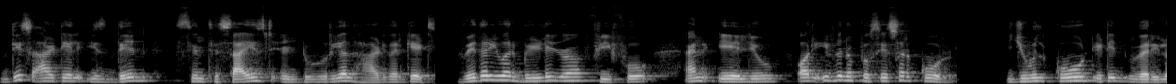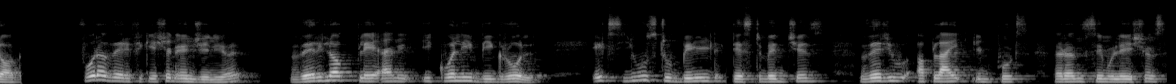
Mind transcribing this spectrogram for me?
This RTL is then synthesized into real hardware gates. Whether you are building a FIFO, an ALU, or even a processor core, you will code it in Verilog. For a verification engineer, Verilog play an equally big role. It's used to build test benches where you apply inputs, run simulations,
